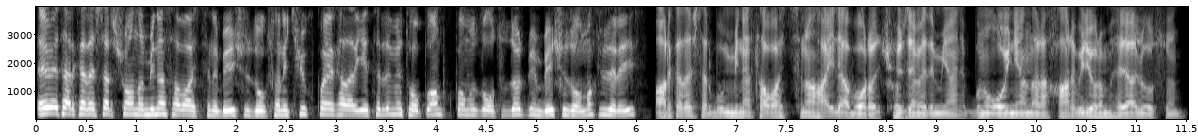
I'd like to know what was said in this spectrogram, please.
Evet arkadaşlar şu anda Mina Savaşçı'nı 592 kupaya kadar getirdim ve toplam kupamızda 34.500 olmak üzereyiz. Arkadaşlar bu Mina Savaşçı'nı hala bu arada çözemedim yani. Bunu oynayanlara harbi diyorum helal olsun.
